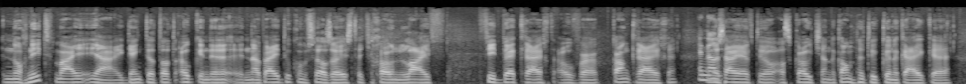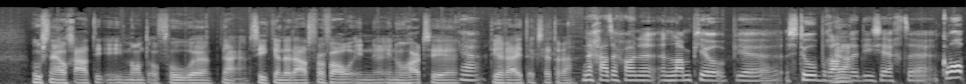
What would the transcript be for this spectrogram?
nog niet. Maar ja, ik denk dat dat ook in de nabije toekomst wel zo is. Dat je gewoon live feedback krijgt over kan krijgen. En dan, en dan zou je eventueel als coach aan de kant natuurlijk kunnen kijken hoe snel gaat die, iemand of hoe uh, nou ja, zie ik inderdaad verval in, in hoe hard die, die rijdt, et cetera. Dan gaat er gewoon een, een lampje op je stoel branden die zegt... Uh, kom op,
